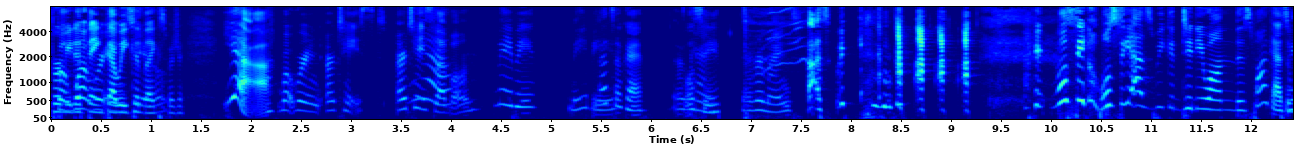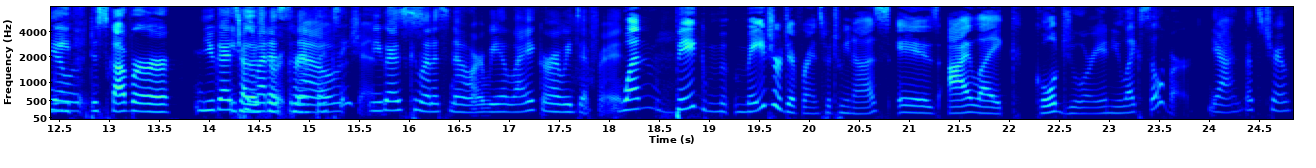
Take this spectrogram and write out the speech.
for But me to think that we could like into. switch. it. Yeah, what we're in our taste, our taste Yeah. level, maybe maybe that's okay. We'll see. Never mind. As we. We'll see. We'll see as we continue on this podcast and Yeah, we well- discover You guys Each can other's let cur- us current know. fixations. You guys can let us know. Are we alike or are we different? One big m- major difference between us is I like gold jewelry and you like silver. Yeah, that's true.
